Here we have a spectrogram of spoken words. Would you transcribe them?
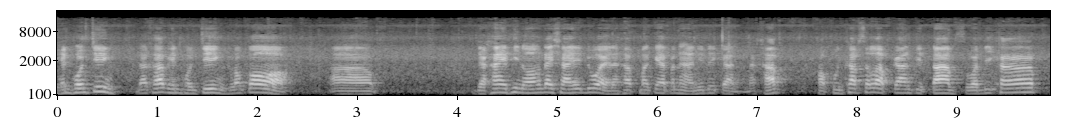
เห็นผลจริงนะครับ เห็นผลจริงแล้วก็ อยากให้พี่น้องได้ใช้ด้วยนะครับ มาแก้ปัญหานี้ด้วยกันนะครับ ขอบคุณครับสำหรับการติดตามสวัสดีครับ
